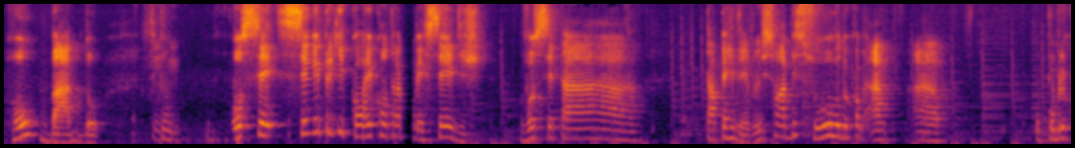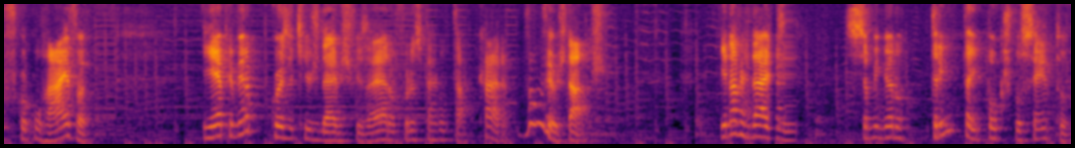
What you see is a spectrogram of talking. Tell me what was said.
roubado. Tipo, você sempre que corre contra a Mercedes, você tá tá perdendo. Isso é um absurdo. A, a, o público ficou com raiva. E a primeira coisa que os devs fizeram foram se perguntar, cara, vamos ver os dados. E na verdade, se eu me engano, 30 e poucos por cento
